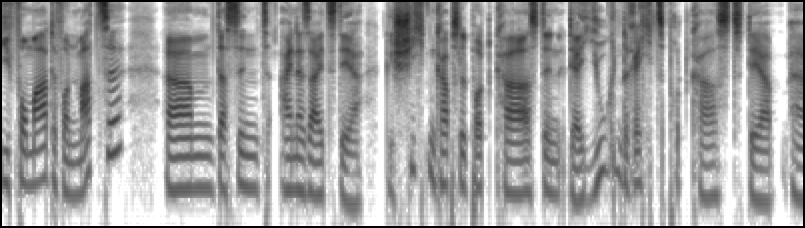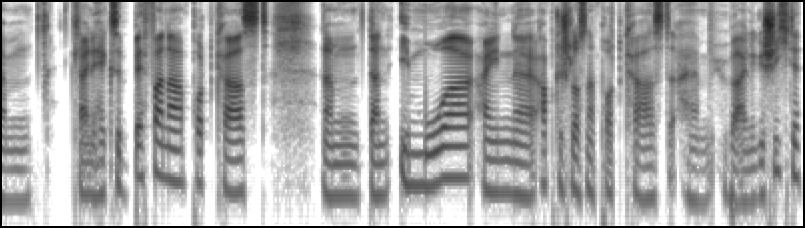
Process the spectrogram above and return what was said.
Die Formate von Matze, ähm, das sind einerseits der Geschichtenkapsel-Podcast, der Jugendrechts-Podcast, der ähm, Kleine Hexe Befana Podcast, ähm, dann Immoor, ein äh, abgeschlossener Podcast ähm, über eine Geschichte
